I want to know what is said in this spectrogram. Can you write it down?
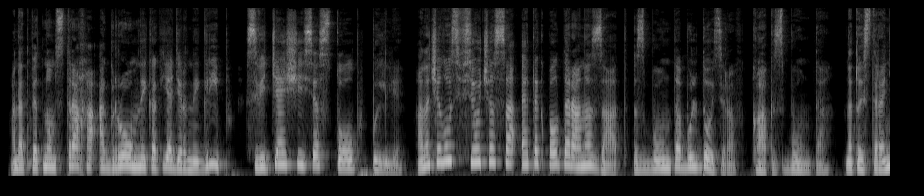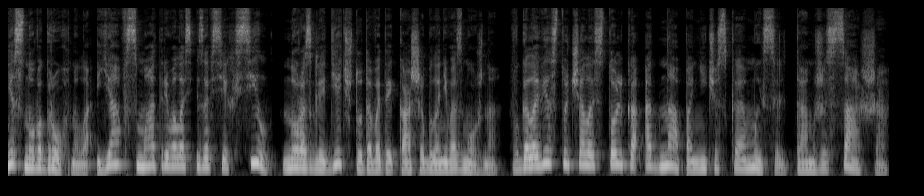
а над пятном страха огромный, как ядерный гриб, светящийся столб пыли. А началось все часа этак полтора назад, с бунта бульдозеров. Как с бунта? На той стороне снова грохнуло. Я всматривалась изо всех сил, но разглядеть что-то в этой каше было невозможно. В голове стучалась только одна паническая мысль. Там же Саша.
